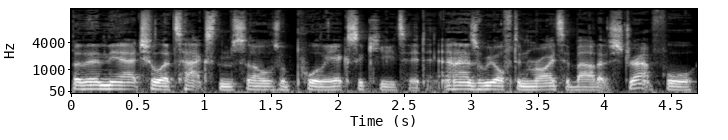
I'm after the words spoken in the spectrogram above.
But then the actual attacks themselves were poorly executed. And as we often write about at Stratfor,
